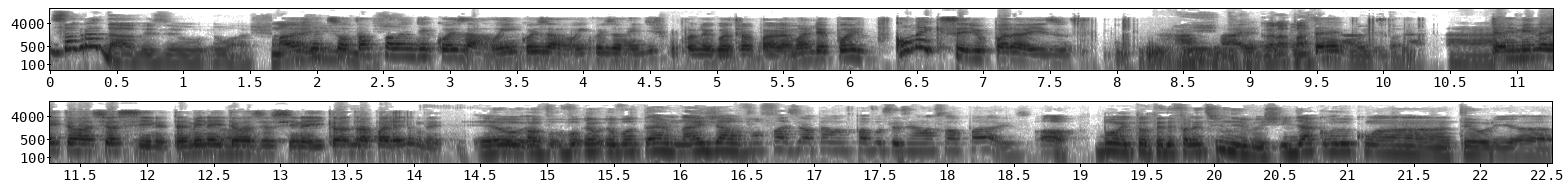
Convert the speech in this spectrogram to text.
desagradáveis, eu, eu acho. Mas a gente só tá falando de coisa ruim, coisa ruim, coisa ruim. Desculpa o negócio atrapalhar. Mas depois, como é que seria o paraíso? Eita, agora passa muito. Termina aí teu raciocínio. Termina aí teu Ah. raciocínio aí que eu atrapalhei no meio. Eu, eu, vou, eu, eu vou terminar e já vou fazer uma pergunta pra vocês em relação ao paraíso. Ó, bom, então tem diferentes níveis. E de acordo com a teoria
